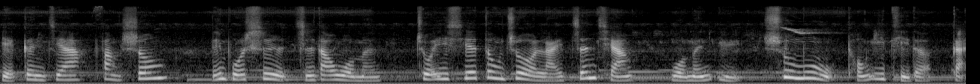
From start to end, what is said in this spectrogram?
也更加放松。林博士指导我们做一些动作来增强。我们与树木同一体的感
